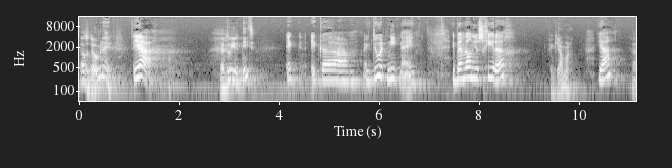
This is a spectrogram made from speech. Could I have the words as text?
Dat is een dominee. Ja, Maar doe je het niet? Ik, ik, ehm, ik doe het niet, nee. Ik ben wel nieuwsgierig. Vind ik jammer. Ja? Ja.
